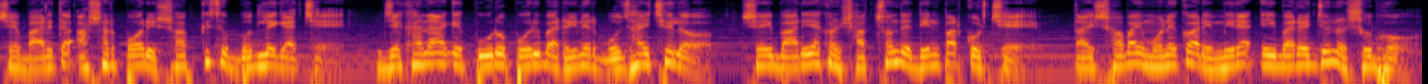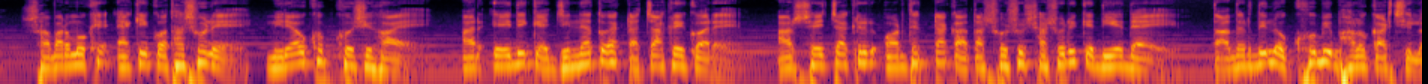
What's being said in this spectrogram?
সে বাড়িতে আসার পরই সবকিছু বদলে গেছে। যেখানে আগে পুরো পরিবার ঋণের বোঝাই ছিল, সেই বাড়ি এখন স্বাচ্ছন্দ্যে দিন পার করছে। তাই সবাই মনে করে মীরা এই বাড়ির জন্য শুভ। সবার মুখে একই কথা শুনে মীরাও খুব খুশি হয়। আর এইদিকে জিন্নাতও একটা চাকরি করে। আর সেই চাকরির অর্ধেক টাকা তার শ্বশুর শাশুড়িকে দিয়ে দেয়। তাদের দিনও খুবই ভালো কাটছিল।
